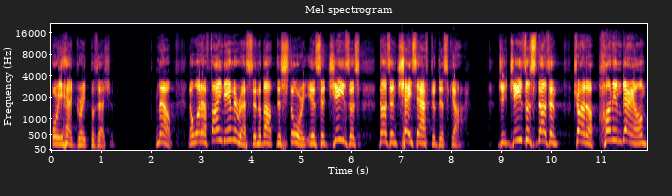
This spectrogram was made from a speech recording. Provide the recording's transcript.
for he had great possession. Now, now what I find interesting about this story is that Jesus doesn't chase after this guy. Jesus doesn't try to hunt him down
